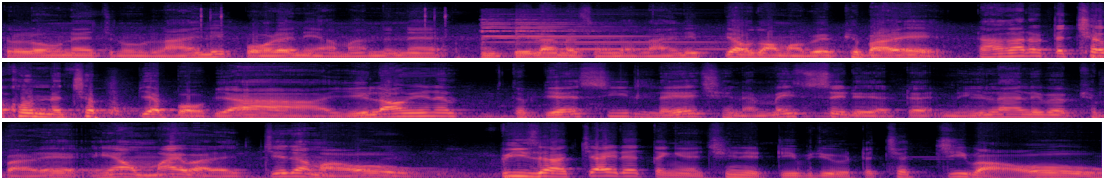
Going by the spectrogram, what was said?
တစ်လုံးနဲ့ကျွန်တော် line လေးပေါ်တဲ့နေရာမှာနည်းနည်းအပူပေးလိုက်မယ်ဆိုရင်တော့ line လေးပျောက်သွားမှာပဲဖြစ်ပါတယ်ဒါကတော့တစ်ချက်ခုနှစ်ချက်ပြတ်ပေါ့ဗျာရေလောင်းရင်းနဲ့တပြက်စီလဲချင်တဲ့မိတ်စစ်တွေအတွက်နေလန်းလေးပဲဖြစ်ပါတယ်အရင်ကမိုက်ပါတယ်ကြည့်ကြပါဦးပီဇာကြိုက်တဲ့တငယ်ချင်းတွေဒီဗီဒီယိုတစ်ချက်ကြည့်ပါဦး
